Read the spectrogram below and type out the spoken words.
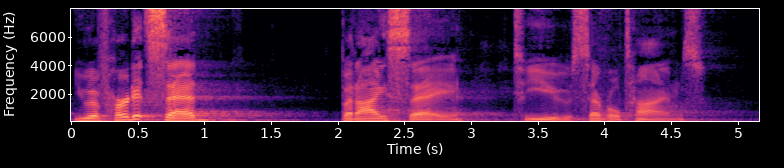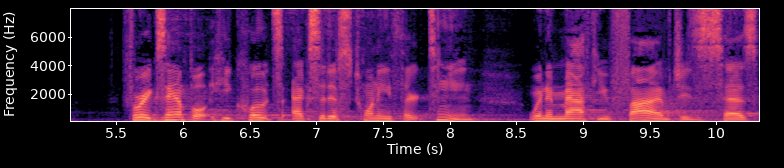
you have heard it said, but I say to you several times. For example, he quotes Exodus 20:13 when in Matthew 5 Jesus says,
